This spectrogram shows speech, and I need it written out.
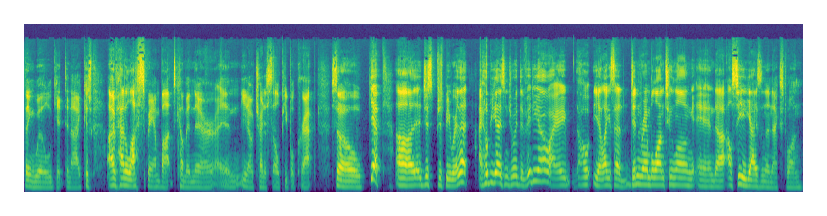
thing will get denied. Because I've had a lot of spam bots come in there and, you know, try to sell people crap. So yeah, uh, just, just be aware of that. I hope you guys enjoyed the video. I hope, yeah, like I said, didn't ramble on too long and uh, I'll see you guys in the next one.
